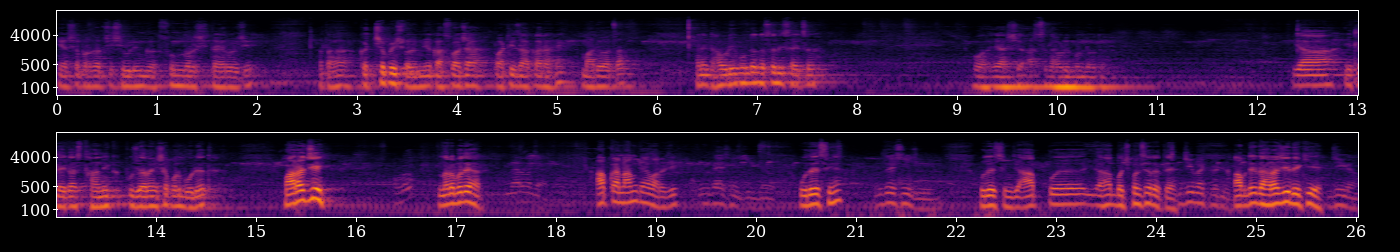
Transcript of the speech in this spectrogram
हे अशा प्रकारचे शिवलिंग सुंदर अशी तयार व्हायची. आता हा कच्छपेश्वर म्हणजे कासवाच्या पाठीचा आकार आहे महादेवाचा. आणि धावडीकुंड कसं दिसायचं? व हे असे असं धावडीकुंड होतं. या इथल्या एका स्थानिक पुजाऱ्यांशी आपण बोलूयात. महाराज जी नर्मदे हर आपका नाम क्या है महाराज जी उदय सिंह. जी उदय सिंह उदय सिंह जी उदय सिंह जी आप यहाँ बचपन से रहते हैं? जी बचपन आपने धाराजी देखी है? जी हाँ।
